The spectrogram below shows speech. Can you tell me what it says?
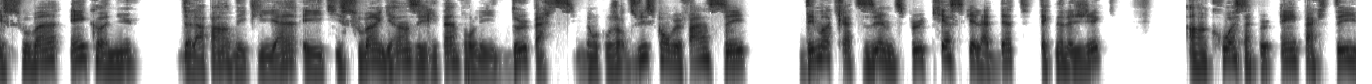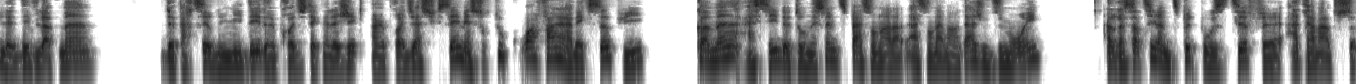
est souvent inconnu de la part des clients et qui est souvent un grand irritant pour les deux parties. Donc aujourd'hui, ce qu'on veut faire, c'est démocratiser un petit peu qu'est-ce que la dette technologique, en quoi ça peut impacter le développement de partir d'une idée d'un produit technologique à un produit à succès, mais surtout quoi faire avec ça, puis comment essayer de tourner ça un petit peu à son, à son avantage ou du moins ressortir un petit peu de positif euh, à travers tout ça.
